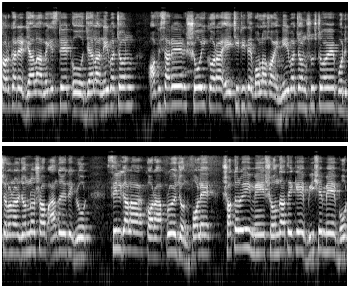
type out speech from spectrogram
সরকারের জেলা ম্যাজিস্ট্রেট ও জেলা নির্বাচন অফিসারের সই করা এই চিঠিতে বলা হয়, নির্বাচন সুষ্ঠুভাবে পরিচালনার জন্য সব আন্তর্জাতিক রুট সিলগালা করা প্রয়োজন। ফলে সতেরোই মে সন্ধ্যা থেকে বিশে মে ভোট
